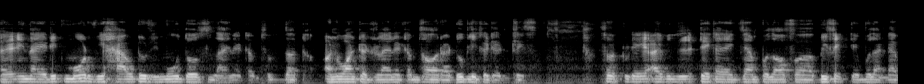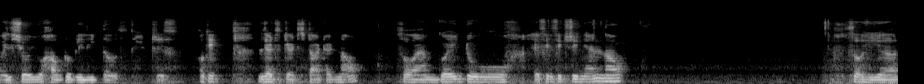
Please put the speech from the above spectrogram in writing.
in the edit mode we have to remove those line items that unwanted line items or duplicate entries so today I will take an example of a BSEG table and I will show you how to delete those entries. Okay let's get started now. So I'm going to SE16N now. So here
